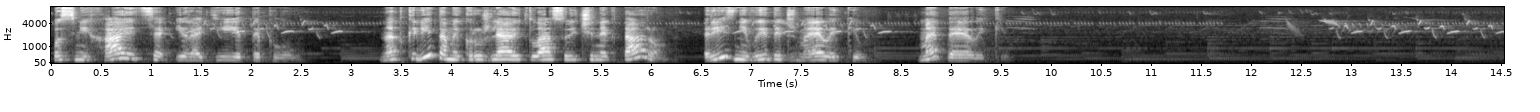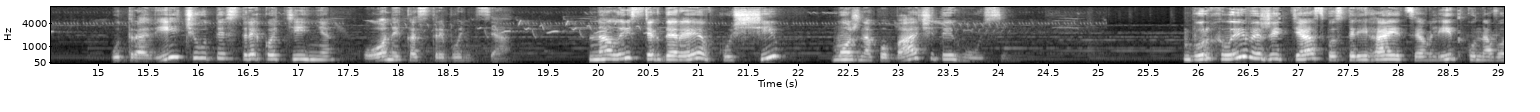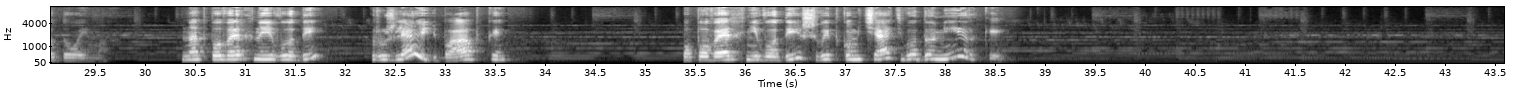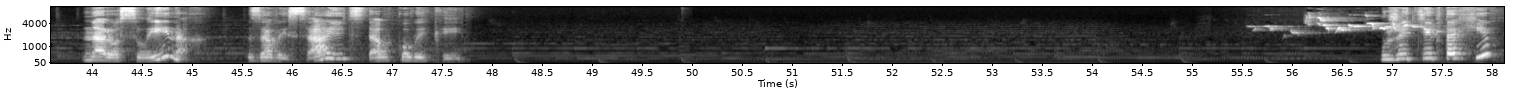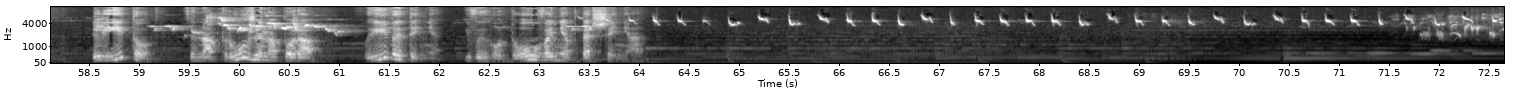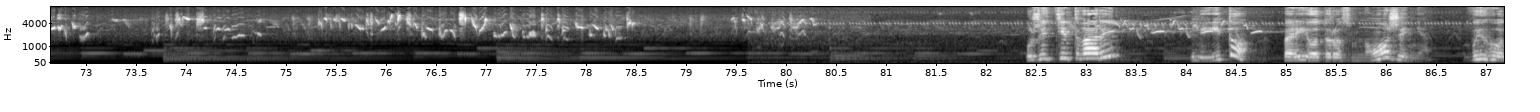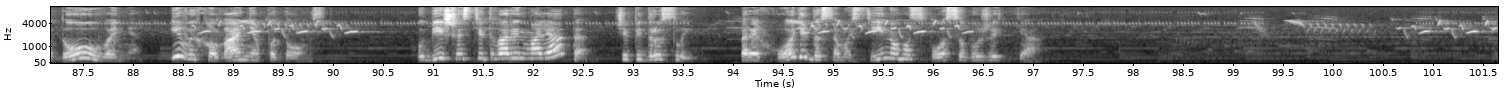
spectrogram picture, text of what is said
посміхається і радіє теплу. Над квітами кружляють, ласуючи нектаром, різні види джмеликів, метеликів. У траві чути стрекотіння коника стрибунця. На листях дерев, кущів можна побачити гусінь. Бурхливе життя спостерігається влітку на водоймах. Над поверхнею води кружляють бабки. По поверхні води швидко мчать водомірки. На рослинах зависають ставковики. У житті птахів літо це напружена пора виведення і вигодовування пташенят. У житті тварин літо період розмноження, вигодовування і виховання потомства. У більшості тварин малята, що підросли, переходять до самостійного способу життя.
